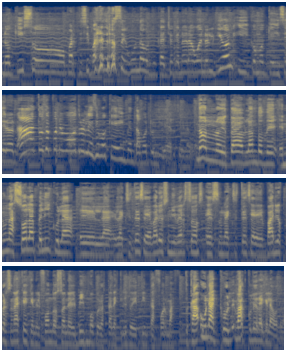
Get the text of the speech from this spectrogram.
No quiso participar en la segunda porque cachó que no era bueno el guion. Y como que hicieron. Ah, entonces ponemos otro y le decimos que inventamos otro universo. y. No, no, no, yo estaba hablando de en una sola película eh, la, la existencia de varios universos es una existencia de varios personajes que en el fondo son el mismo pero están escritos de distintas formas, una cul- más culera que la otra.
